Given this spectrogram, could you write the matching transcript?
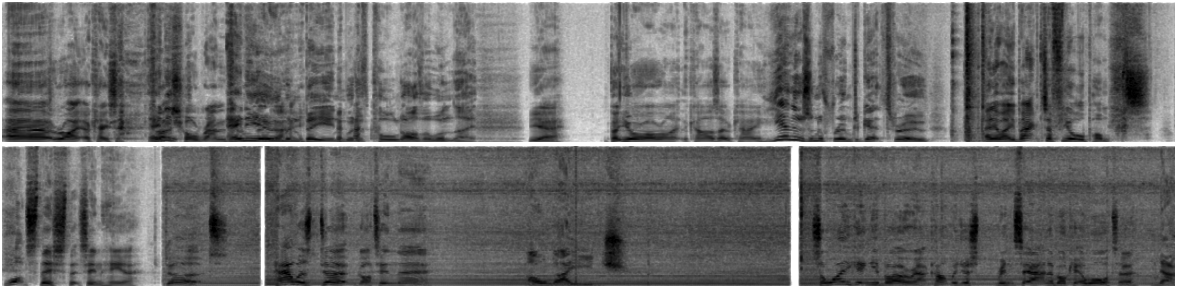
Uh, right, okay, so, so that's your rant any human day. being would have pulled over, wouldn't they? Yeah. But you're all right, the car's okay? Yeah, there's enough room to get through. Anyway, back to fuel pumps. What's this that's in here? Dirt, How has dirt got in there? old age. So why are you getting your blower out? Can't we just rinse it out in a bucket of water? No.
